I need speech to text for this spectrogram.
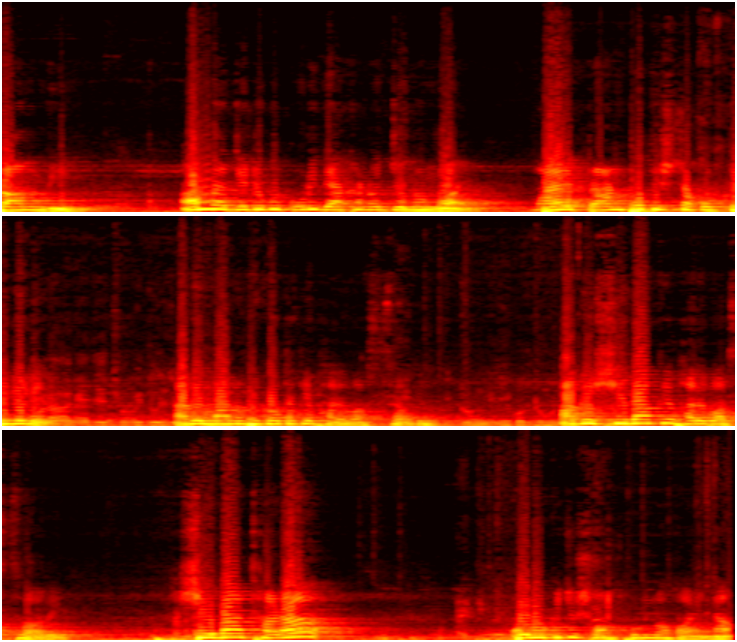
প্রাণ দিই। আমরা যেটুকু করি দেখানোর জন্য নয়, মায়ের প্রাণ প্রতিষ্ঠা করতে গেলে আগে মানবিকতাকে ভালোবাসতে হবে। আগে সেবাকে ভালোবাসতে হবে। সেবা ছাড়া কোনো কিছু সম্পূর্ণ হয় না।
